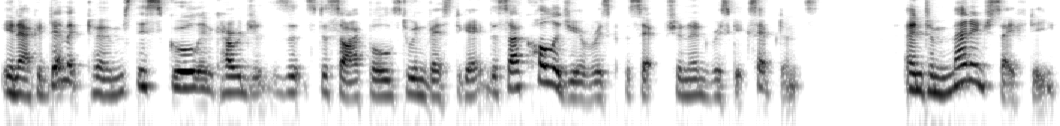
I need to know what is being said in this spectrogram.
In academic terms, this school encourages its disciples to investigate the psychology of risk perception and risk acceptance, and to manage safety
